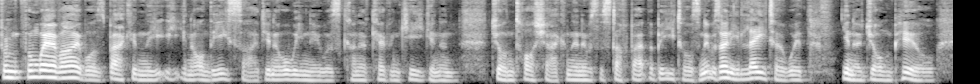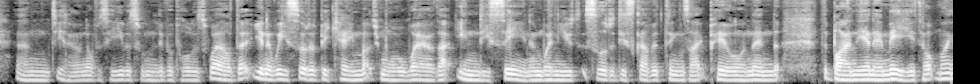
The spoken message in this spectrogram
from from where I was back in the you know on the east side, you know, all we knew was kind of Kevin Keegan and John Toshack, and then there was the stuff about the Beatles, and it was only later with you know John Peel, and you know, and obviously he was from Liverpool as well. That you know we sort of became much more aware of that indie scene, and when you sort of discovered things like Peel, and then the, the buying the NME, you thought, my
